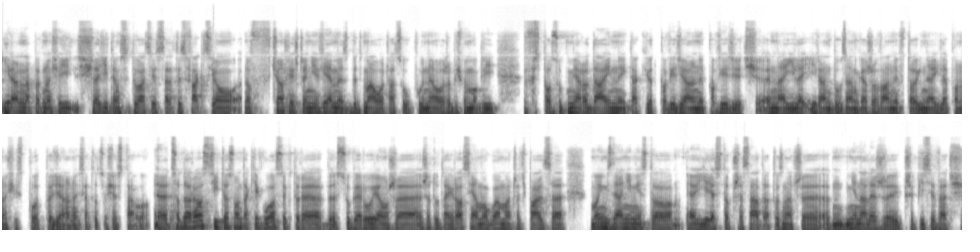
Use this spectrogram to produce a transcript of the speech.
Iran na pewno śledzi tę sytuację z satysfakcją. No, wciąż jeszcze nie wiemy, zbyt mało czasu upłynęło, żebyśmy mogli w sposób miarodajny i taki odpowiedzialny powiedzieć, na ile Iran był zaangażowany w to i na ile ponosi współodpowiedzialność za to, co się stało. Co do Rosji, to są takie głosy, które sugerują, że, że tutaj Rosja mogła maczać palce. Moim zdaniem jest to, jest to przesada. To znaczy, nie należy przypisywać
